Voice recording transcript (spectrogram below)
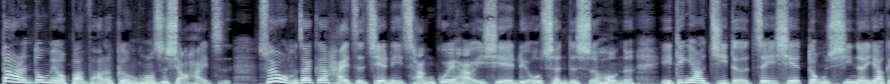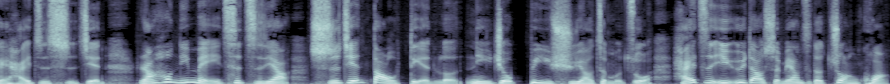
大人都没有办法了，更何况是小孩子。所以我们在跟孩子建立常规还有一些流程的时候呢，一定要记得这些东西呢，要给孩子时间。然后你每一次只要时间到点了，你就必须要这么做。孩子一遇到什么样子的状况，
